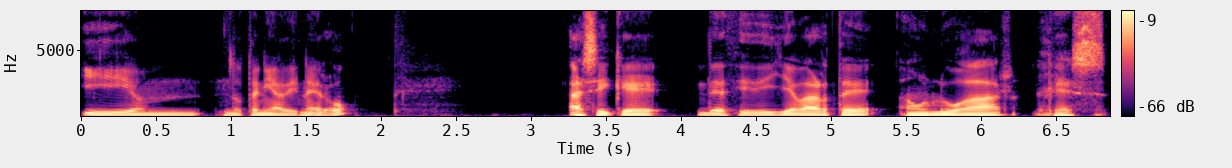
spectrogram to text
y em, no tenía dinero, así que decidí llevarte a un lugar que es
